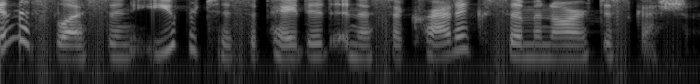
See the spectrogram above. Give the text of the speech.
In this lesson, you participated in a Socratic seminar discussion.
